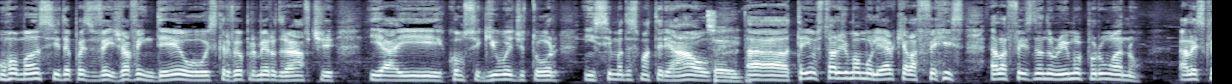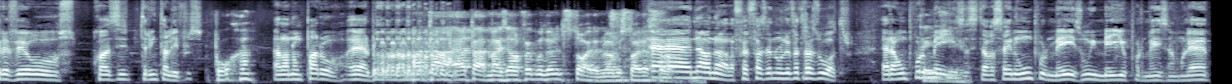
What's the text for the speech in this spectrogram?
um romance e depois já vendeu, ou escreveu o primeiro draft e aí conseguiu o editor em cima desse material. Ah, tem história de uma mulher que ela fez, ela fez NaNoWriMo por um ano. Ela escreveu quase 30 livros. Porra. Ela não parou. É, Ah, tá, é, tá, mas ela foi mudando de história, não é uma história só. é, não, não, ela foi fazendo um livro atrás do outro. Era um por Entendi. mês, você tava saindo um por mês, um e meio por mês, a mulher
